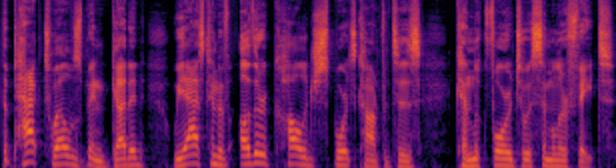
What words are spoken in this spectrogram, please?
The Pac 12's been gutted. We asked him if other college sports conferences can look forward to a similar fate.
